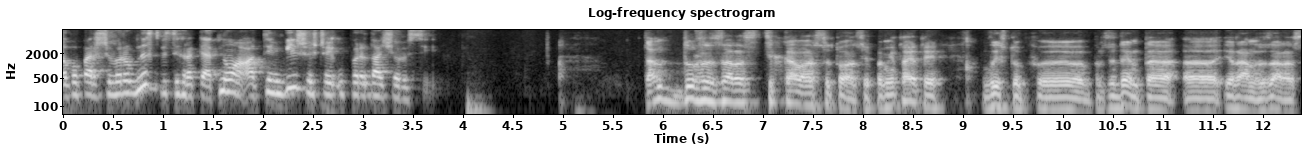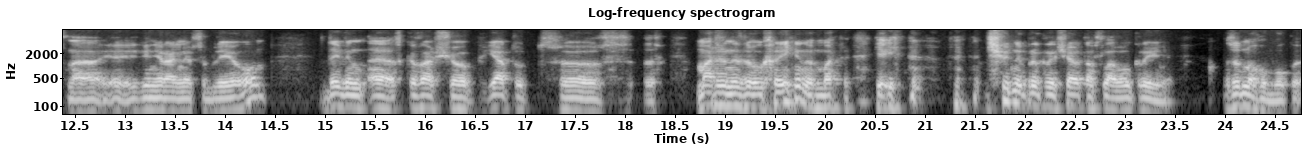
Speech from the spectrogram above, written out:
е, по-перше, виробництві цих ракет. Ну а тим більше ще й у передачі Росії. Там дуже зараз цікава ситуація. Пам'ятаєте виступ е, президента е, Ірану зараз на е, Генеральній асамблеї ООН, де він сказав, що я тут майже не за Україну, я чуть не прокричав там слава Україні з одного боку.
